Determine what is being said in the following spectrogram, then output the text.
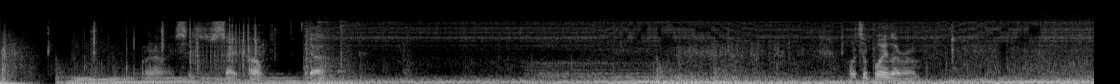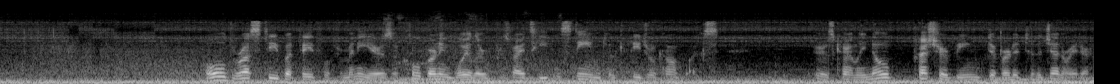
Oh no, this is just side. Oh, duh. Oh, it's a boiler room. Old, rusty, but faithful for many years, a coal-burning boiler provides heat and steam to the cathedral complex. There is currently no pressure being diverted to the generator.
